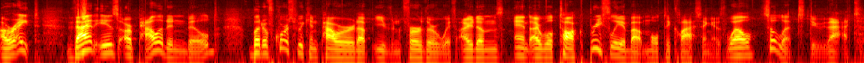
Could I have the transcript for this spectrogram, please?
Alright, that is our Paladin build, but of course we can power it up even further with items, and I will talk briefly about multiclassing as well, so let's do that.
